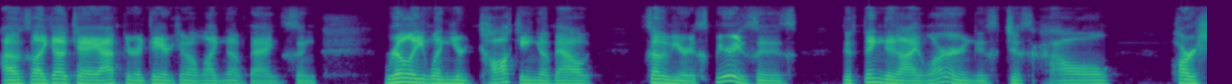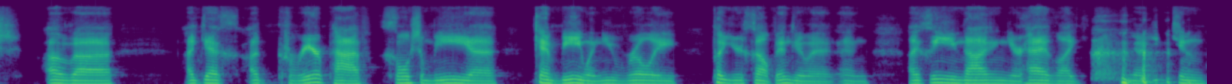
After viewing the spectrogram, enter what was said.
I was like, okay, after a day or two, I'm like, no thanks. And really, when you're talking about some of your experiences, the thing that I learned is just how harsh of a, I guess, a career path social media can be when you really put yourself into it. And I see you nodding your head like you know you can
